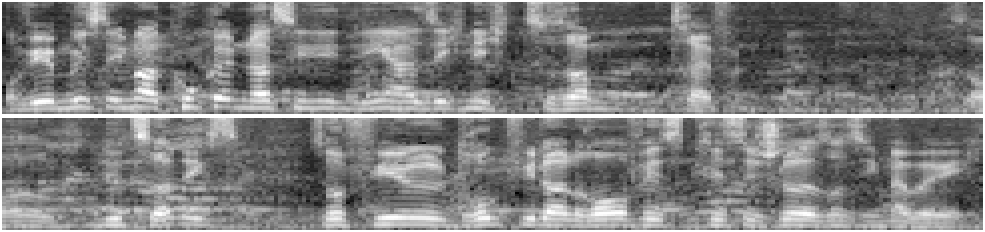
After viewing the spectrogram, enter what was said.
Und wir müssen immer gucken, dass die Dinger sich nicht zusammentreffen. So nützt das nichts. So viel Druck wie da drauf ist, kriegst du die Schilder sonst nicht mehr bewegt.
